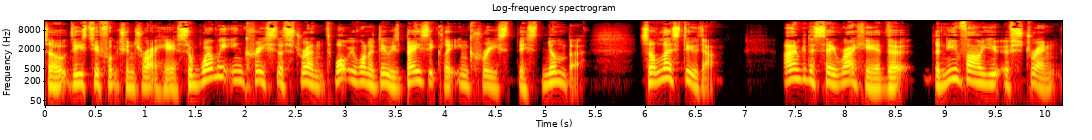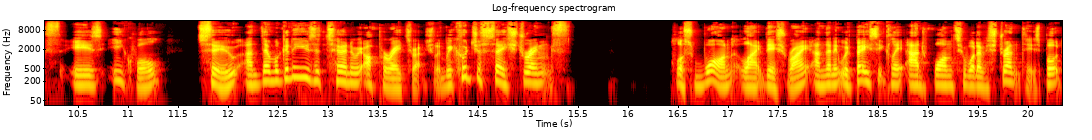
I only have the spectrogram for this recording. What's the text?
So these two functions right here. So when we increase the strength, what we want to do is basically increase this number. So let's do that. I'm going to say right here that the new value of strength is equal to, and then we're going to use a ternary operator actually. We could just say strength plus one like this, right? And then it would basically add one to whatever strength is. But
